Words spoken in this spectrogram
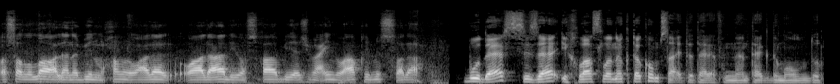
Və sallallahu alə nəbiyin Muhammed və alə, və alə əlihi və ashabi əcməin və aqimis salah. Bu dərs sizə ixlasla.com saytı tərəfindən təqdim olundu.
